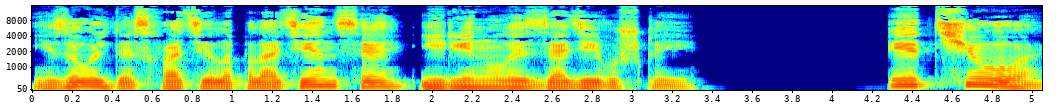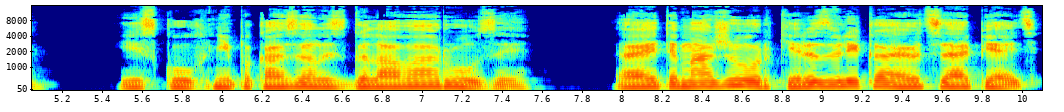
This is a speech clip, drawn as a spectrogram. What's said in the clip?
Изольда схватила полотенце и ринулась за девушкой. «Это чё?» Из кухни показалась голова Розы. «А это мажорки развлекаются опять»,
